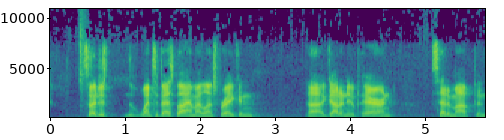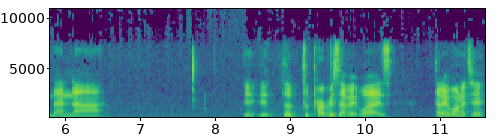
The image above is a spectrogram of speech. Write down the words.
so I just went to Best Buy on my lunch break and uh, got a new pair and set them up, and then. Uh, it, it, the the purpose of it was that I wanted to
